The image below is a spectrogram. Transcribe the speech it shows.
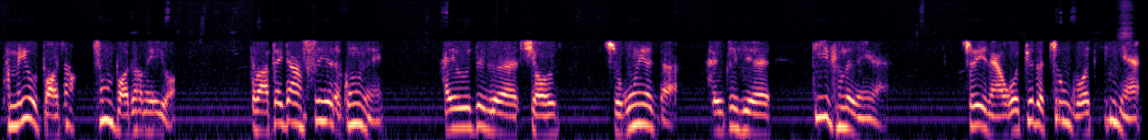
他没有保障，什么保障没有，对吧？再加上失业的工人，还有这个小手工业者，还有这些低层的人员，所以呢，我觉得中国今年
